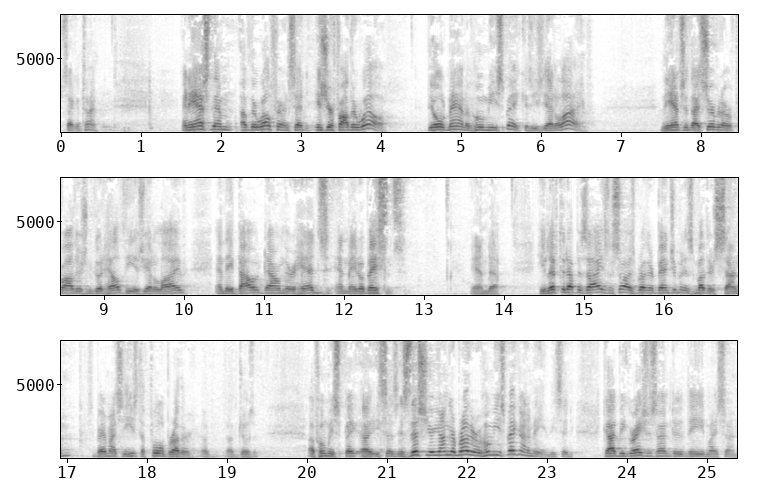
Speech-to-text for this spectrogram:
second time. And he asked them of their welfare and said, Is your father well? The old man of whom ye spake, is he yet alive? And they answered, Thy servant our father is in good health, he is yet alive. And they bowed down their heads and made obeisance. And uh, he lifted up his eyes and saw his brother Benjamin, his mother's son. So bear in mind, see, he's the full brother of, of Joseph of whom he spake. Uh, he says, Is this your younger brother of whom you spake unto me? And he said, God be gracious unto thee, my son.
